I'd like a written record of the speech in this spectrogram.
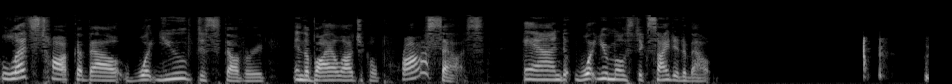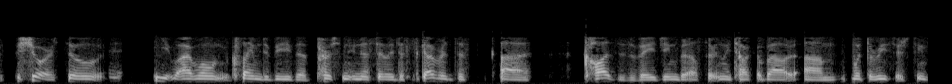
let's talk about what you've discovered in the biological process and what you're most excited about. Sure. So I won't claim to be the person who necessarily discovered the uh, causes of aging, but I'll certainly talk about um, what the research seems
